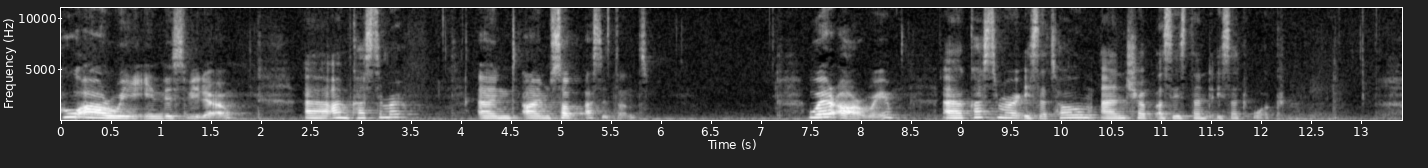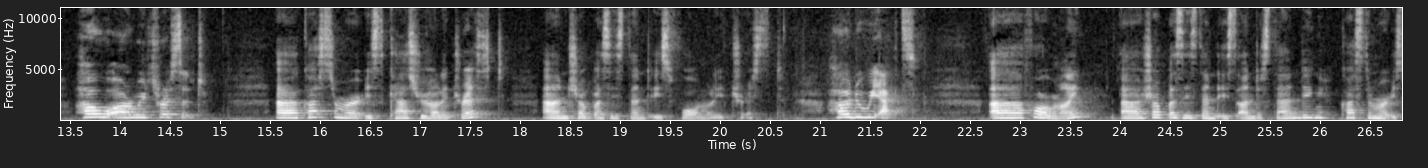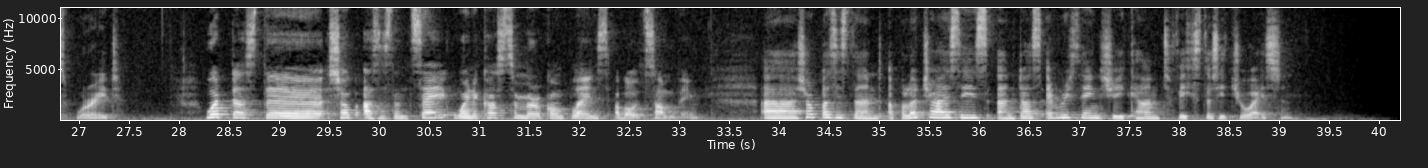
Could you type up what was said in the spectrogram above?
Who are we in this video? Uh, I'm customer. And I'm shop assistant. Where are we? Uh, customer is at home and shop assistant is at work. How are we dressed? Uh, customer is casually dressed and shop assistant is formally dressed. How do we act? Uh, formally, shop assistant is understanding, customer is worried. What does the shop assistant say when a customer complains about something? Uh, shop assistant apologizes and does everything she can to fix the situation.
